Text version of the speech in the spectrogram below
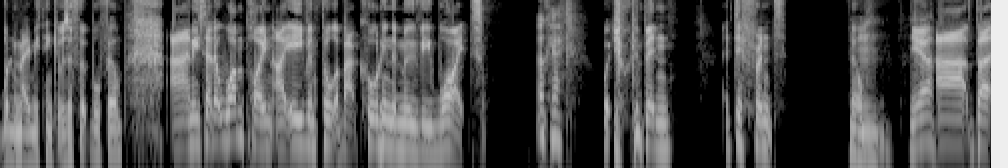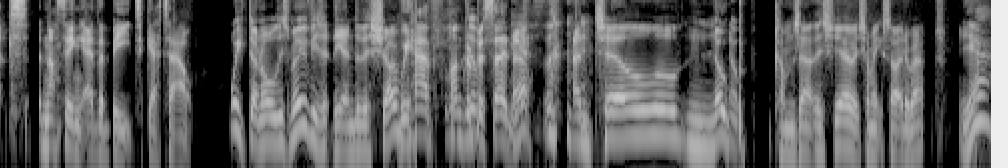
would have made me think it was a football film. And he said at one point I even thought about calling the movie White, Okay. which would have been a different film. Yeah. Uh, but nothing ever beat Get Out. We've done all these movies at the end of this show. We have hundred percent. Yeah. Until nope, comes out this year, which I'm excited about. Yeah.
